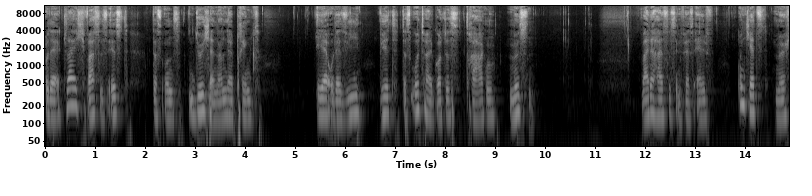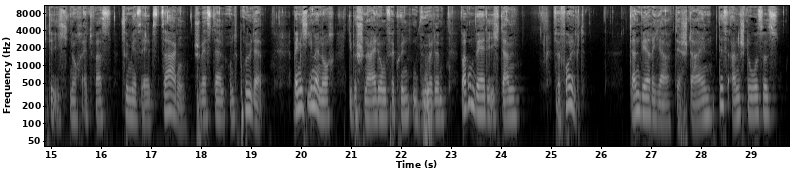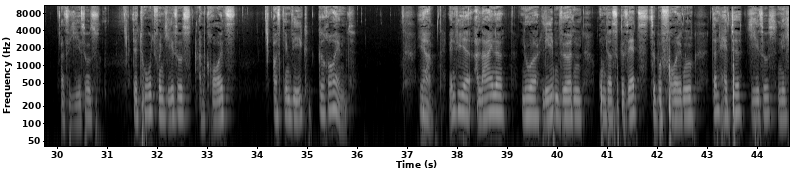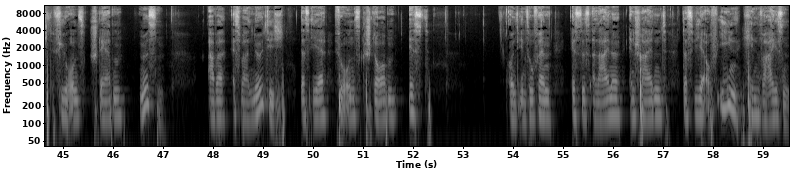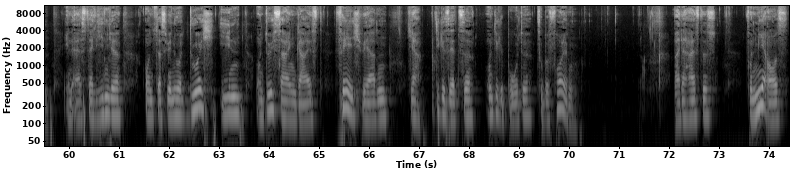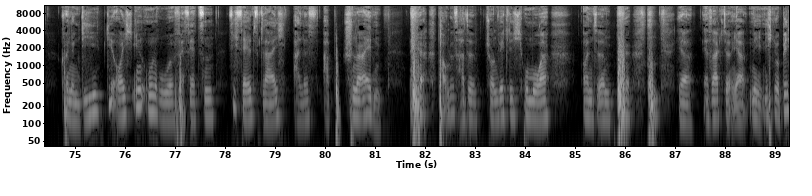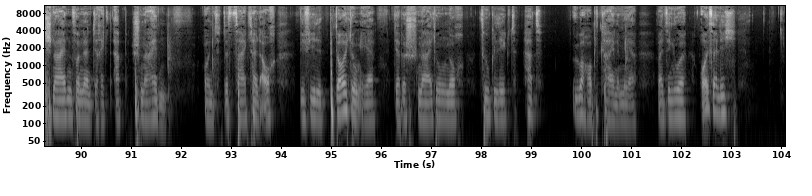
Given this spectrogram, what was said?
oder gleich was es ist, das uns durcheinander bringt, er oder sie wird das Urteil Gottes tragen müssen. Weiter heißt es in Vers 11, und jetzt möchte ich noch etwas zu mir selbst sagen, Schwestern und Brüder. Wenn ich immer noch die Beschneidung verkünden würde, warum werde ich dann verfolgt? dann wäre ja der Stein des Anstoßes, also Jesus, der Tod von Jesus am Kreuz aus dem Weg geräumt. Ja, wenn wir alleine nur leben würden, um das Gesetz zu befolgen, dann hätte Jesus nicht für uns sterben müssen. Aber es war nötig, dass er für uns gestorben ist. Und insofern ist es alleine entscheidend, dass wir auf ihn hinweisen in erster Linie und dass wir nur durch ihn und durch seinen Geist fähig werden, ja, die Gesetze und die Gebote zu befolgen. Weiter heißt es, von mir aus können die, die euch in Unruhe versetzen, sich selbst gleich alles abschneiden. Paulus hatte schon wirklich Humor und ähm, ja, er sagte, ja, nee, nicht nur beschneiden, sondern direkt abschneiden. Und das zeigt halt auch, wie viel Bedeutung er der Beschneidung noch zugelegt hat. Überhaupt keine mehr, weil sie nur äußerlich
